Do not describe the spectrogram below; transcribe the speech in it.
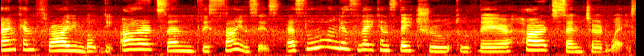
and can thrive in both the arts and the sciences as long as they can stay true to their heart centered ways.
